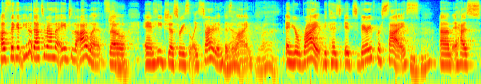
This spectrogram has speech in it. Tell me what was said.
I was thinking, you know, that's around the age that I went. So, Sure. and he just recently started Invisalign. Yeah, right. And you're right because it's very precise. Mm-hmm. Um, it has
